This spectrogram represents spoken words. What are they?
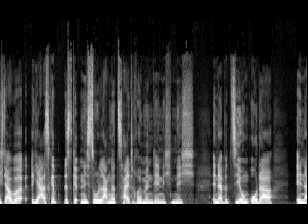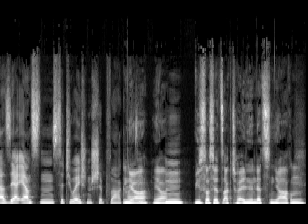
ich glaube, ja, es gibt, es gibt nicht so lange Zeiträume, in denen ich nicht in einer Beziehung oder in einer sehr ernsten Situationship war. Quasi. Ja, ja. Wie ist das jetzt aktuell in den letzten Jahren?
